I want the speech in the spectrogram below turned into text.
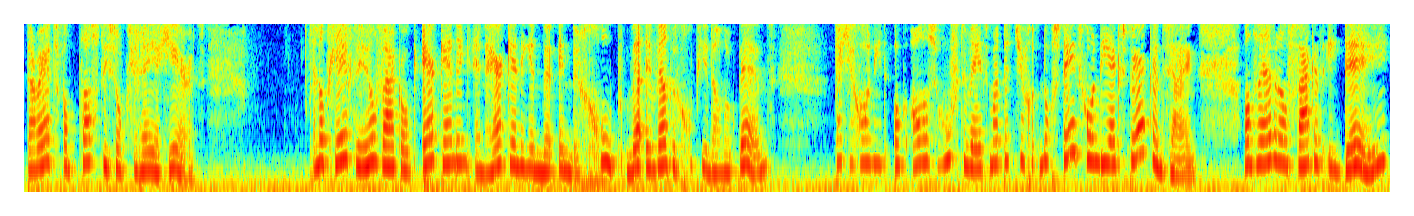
daar werd fantastisch op gereageerd. En dat geeft heel vaak ook erkenning en herkenning in de, in de groep, in welke groep je dan ook bent. Dat je gewoon niet ook alles hoeft te weten, maar dat je nog steeds gewoon die expert kunt zijn. Want we hebben dan vaak het idee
